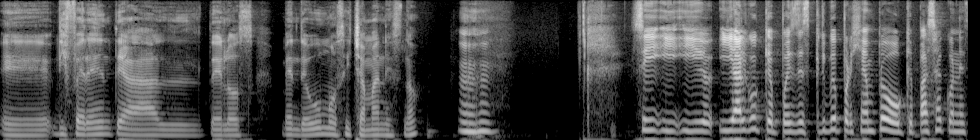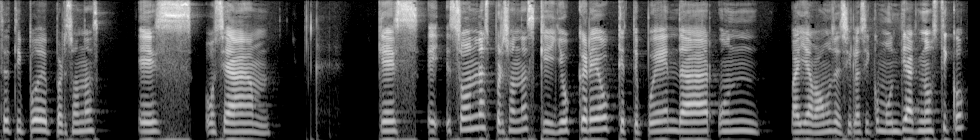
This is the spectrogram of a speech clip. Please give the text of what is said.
eh, diferente al de los vendehumos y chamanes, ¿no? Ujú. Sí, y, y- y algo que pues describe, por ejemplo, o que pasa con este tipo de personas es, o sea, que es, eh, son las personas que yo creo que te pueden dar un, vaya, vamos a decirlo así, como un diagnóstico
